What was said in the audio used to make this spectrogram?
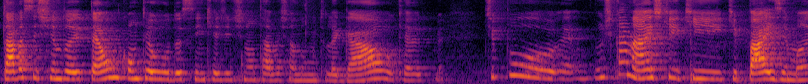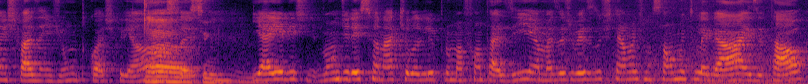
tava assistindo até um conteúdo assim que a gente não tava achando muito legal, que é tipo é, uns canais que, que, que pais e mães fazem junto com as crianças. Ah, sim. E aí eles vão direcionar aquilo ali para uma fantasia, mas às vezes os temas não são muito legais e tal.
